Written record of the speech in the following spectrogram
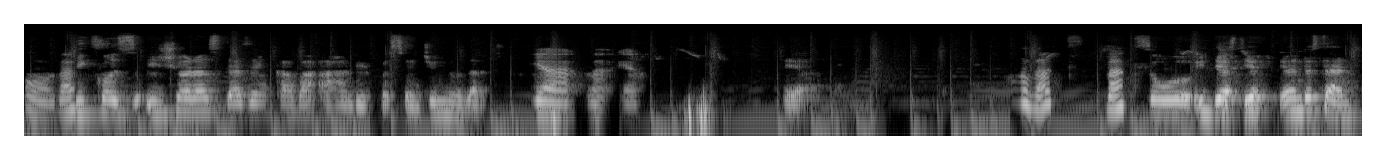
Oh, that's because insurance doesn't cover 100% you know that yeah, yeah. yeah Oh, that's that's so yeah, interesting. yeah you understand.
